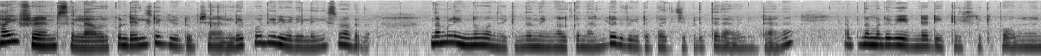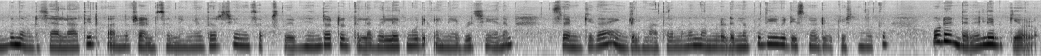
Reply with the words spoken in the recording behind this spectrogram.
ഹായ് ഫ്രണ്ട്സ് എല്ലാവർക്കും ഡെൽറ്റക് യൂട്യൂബ് ചാനലിലെ പുതിയൊരു വീഡിയോയിലേക്ക് സ്വാഗതം. നമ്മൾ ഇന്ന് വന്നിരിക്കുന്നത് നിങ്ങൾക്ക് നല്ലൊരു വീട് പരിചയപ്പെടുത്തി തരാൻ വേണ്ടിയിട്ടാണ്. അപ്പോൾ നമ്മുടെ വീടിന്റെ ഡീറ്റെയിൽസിലേക്ക് പോകുന്നതിന് മുൻപ് നമ്മുടെ ചാനൽ ആദ്യമായിട്ട് കാണുന്ന ഫ്രണ്ട്സ് ഉണ്ടെങ്കിൽ തീർച്ചയായും സബ്സ്ക്രൈബ് ചെയ്യാൻ തൊട്ടടുത്തുള്ള ബെല്ലേക്കും കൂടി എനേബിൾ ചെയ്യാനും ശ്രമിക്കുക. എങ്കിൽ മാത്രമാണ് നമ്മളിടുന്ന പുതിയ വീഡിയോസ് നോട്ടിഫിക്കേഷനുകൾക്ക് ഉടൻ തന്നെ ലഭിക്കുകയുള്ളൂ.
